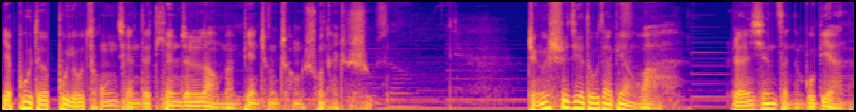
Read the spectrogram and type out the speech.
也不得不由从前的天真浪漫变成成熟乃至世故。整个世界都在变化，人心怎能不变呢？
